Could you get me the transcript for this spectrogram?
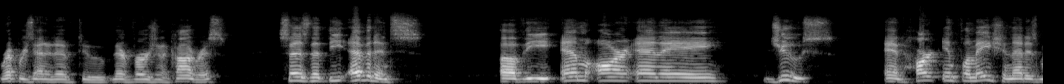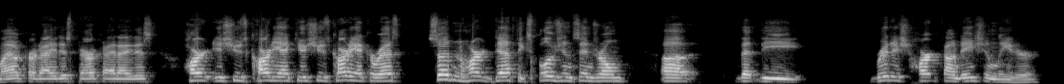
representative to their version of Congress says that the evidence of the mRNA juice and heart inflammation, that is myocarditis, pericarditis, heart issues, cardiac issues, cardiac arrest, sudden heart death, explosion syndrome, uh, that the British Heart Foundation leader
